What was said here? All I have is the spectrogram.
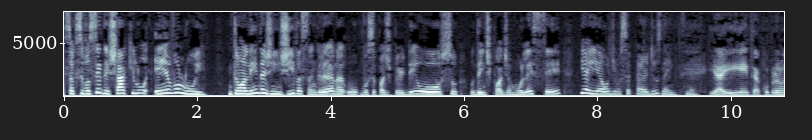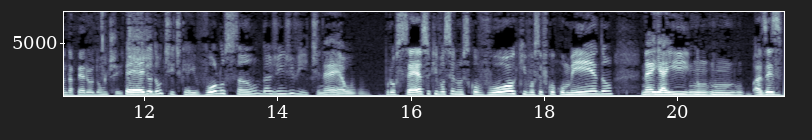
Só que se você deixar, aquilo evolui. Então, além da gengiva sangrando, você pode perder osso, o dente pode amolecer, e aí é onde você perde os dentes, né? E aí entra o problema da periodontite. Periodontite, que é a evolução da gengivite, né? É o, processo que você não escovou, que você ficou com medo, né? E aí, num, num, às vezes,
